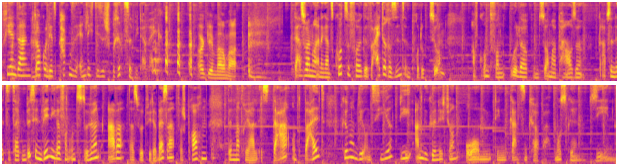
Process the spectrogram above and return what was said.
Vielen Dank, Doc. Und jetzt packen Sie endlich diese Spritze wieder weg. okay, mach mal. Das war nur eine ganz kurze Folge. Weitere sind in Produktion. Aufgrund von Urlaub und Sommerpause gab es in letzter Zeit ein bisschen weniger von uns zu hören, aber das wird wieder besser, versprochen, denn Material ist da und bald kümmern wir uns hier, wie angekündigt schon, um den ganzen Körper. Muskeln, Sehnen,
